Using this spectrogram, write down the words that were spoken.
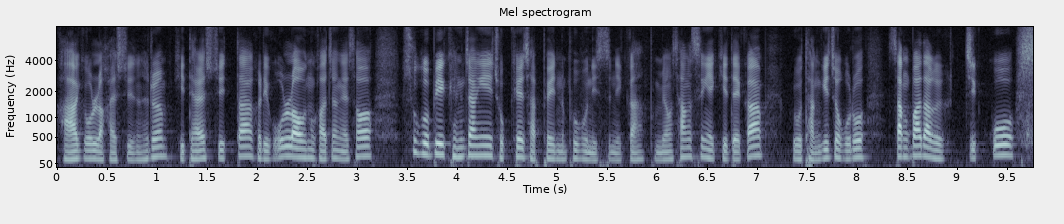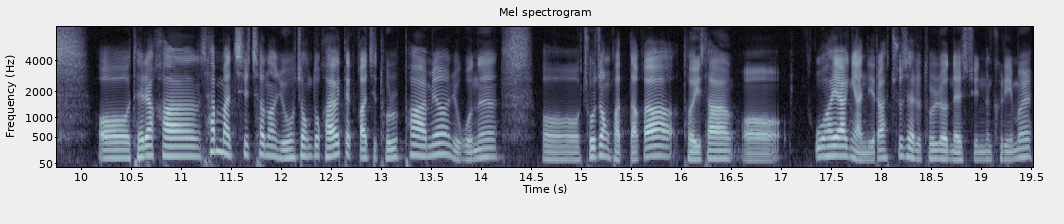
강하게 올라갈 수 있는 흐름 기대할 수 있다. 그리고 올라오는 과정에서 수급이 굉장히 좋게 잡혀 있는 부분이 있으니까 분명 상승의 기대감 그리고 단기적으로 쌍바닥을 찍고 어 대략 한 37,000원 요 정도 가격대까지 돌파하면 요거는 어 조정 받다가 더 이상 어 우하향이 아니라 추세를 돌려낼 수 있는 그림을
